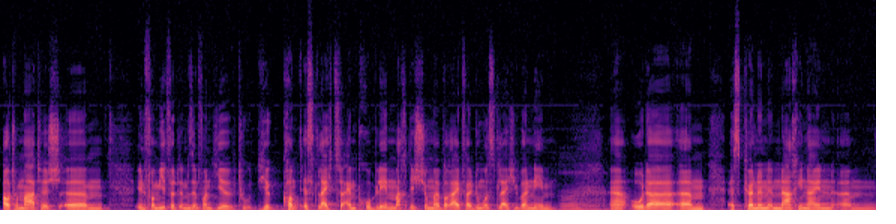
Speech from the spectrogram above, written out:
automatisch ähm, informiert wird im Sinne von, hier, tu, hier kommt es gleich zu einem Problem, mach dich schon mal bereit, weil du musst gleich übernehmen. Mhm. Ja, oder ähm, es können im Nachhinein, ähm,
